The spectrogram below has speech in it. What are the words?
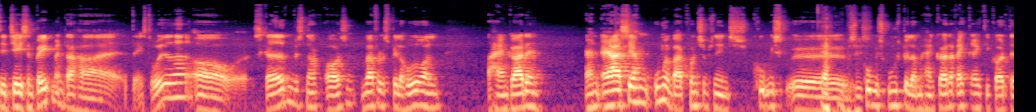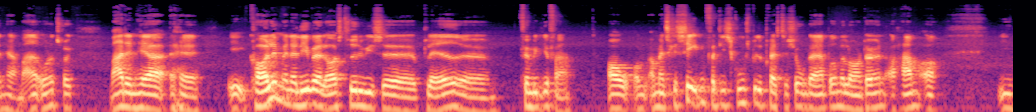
det er Jason Bateman, der har der instrueret og skrevet den, hvis nok også, i hvert fald spiller hovedrollen, og han gør det han, jeg ser ham umiddelbart kun som sådan en komisk, øh, ja, komisk skuespiller, men han gør det rigtig, rigtig godt, den her meget undertrykt, meget den her øh, kolde, men alligevel også tydeligvis øh, plade øh, familiefar. Og, og, og man skal se den for de skuespilpræstationer, der er, både med Lauren Dern og ham, og i,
